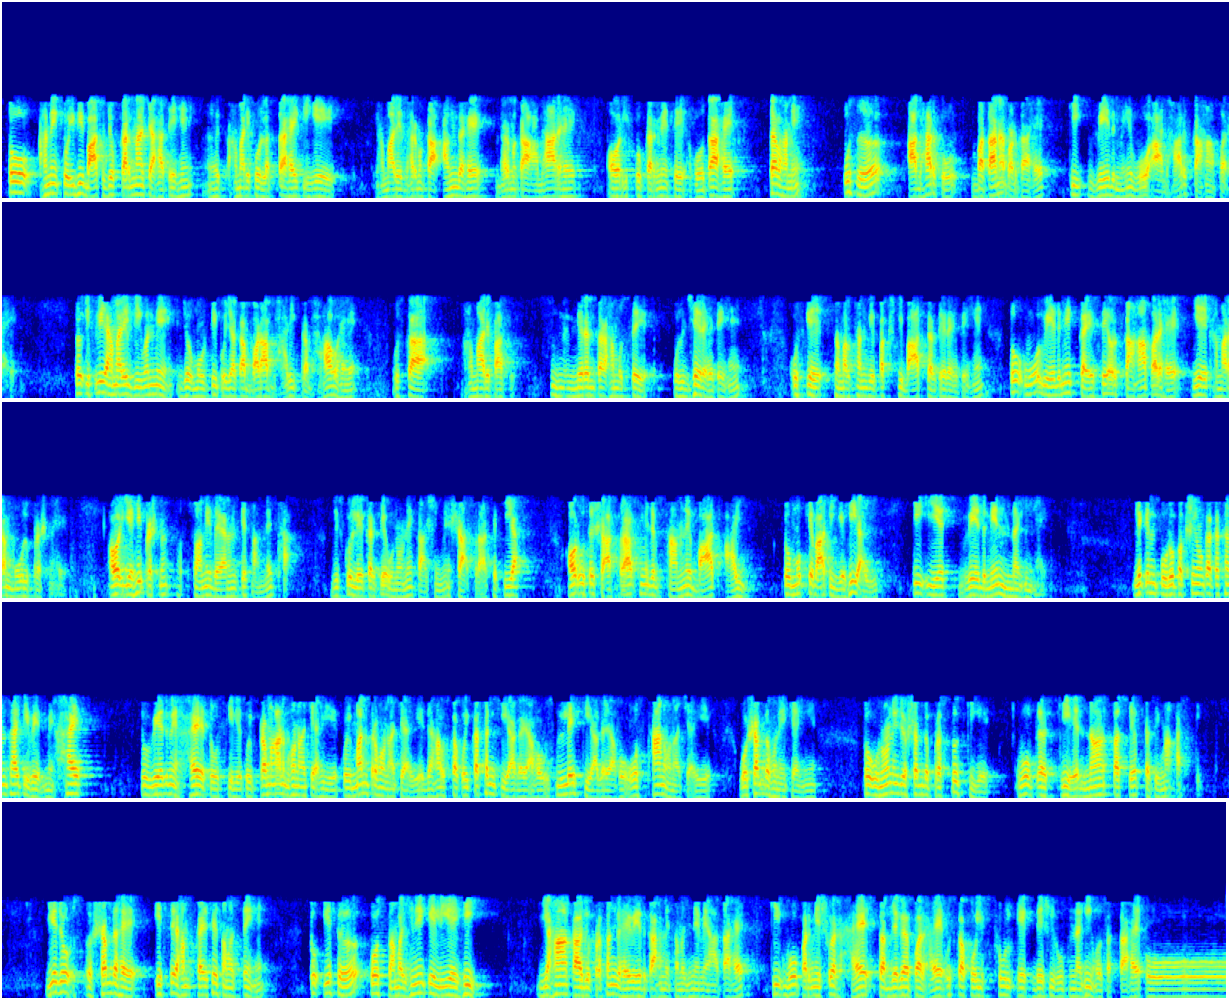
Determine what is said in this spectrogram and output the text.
तो हमें कोई भी बात जो करना चाहते हैं, हमारे को लगता है कि ये हमारे धर्म का अंग है, धर्म का आधार है और इसको करने से होता है, तब हमें उस आधार को बताना पड़ता है कि वेद में वो आधार कहाँ पर है। तो इसलिए हमारे जीवन में जो मूर्ति पूजा का बड़ा भारी प्रभाव है, उसका हमारे पास निरंतर हम उससे उलझे रहते हैं, उसके समर्थन विपक्ष की बात करते रहते हैं तो वो वेद में कैसे और कहाँ पर है, ये एक हमारा मूल प्रश्न है। और यही प्रश्न स्वामी दयानंद के सामने था, जिसको लेकर के उन्होंने काशी में शास्त्रार्थ किया। और उस शास्त्रार्थ में जब सामने बात आई तो मुख्य बात यही आई कि ये वेद में नहीं है। लेकिन पूर्व पक्षियों का कथन था कि वेद में है तो वेद में है तो उसके लिए कोई प्रमाण होना चाहिए, कोई मंत्र होना चाहिए, जहाँ उसका कोई कथन किया गया हो उल्लेख किया गया हो, वो स्थान होना चाहिए, वो शब्द होने चाहिए। तो उन्होंने जो शब्द प्रस्तुत किए, वो किए? न तस्य प्रतिमा अस्ति। ये जो शब्द है, इससे हम कैसे समझते हैं? तो इस को समझने के लिए ही यहाँ का जो प्रसंग है, वेद का हमें समझने में आता है। कि वो परमेश्वर है, सब जगह पर है, उसका कोई स्थूल एक देशी रूप नहीं हो सकता है। ओ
